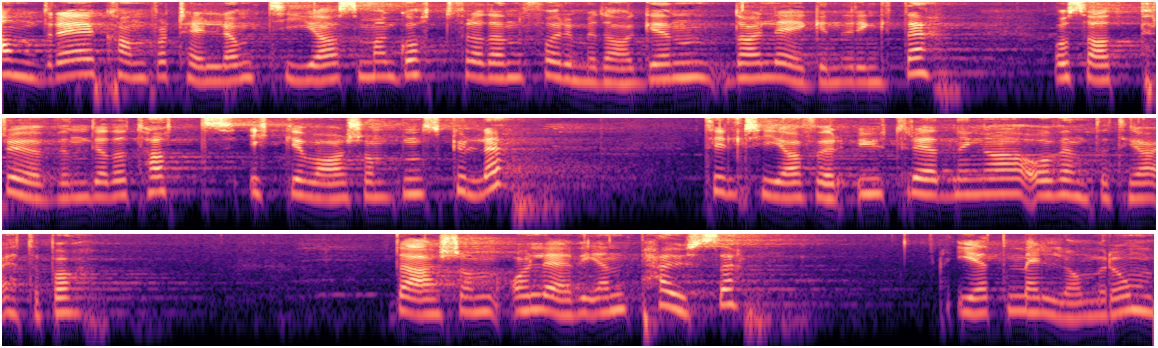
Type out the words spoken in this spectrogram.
Andre kan fortelle om tida som har gått fra den formiddagen da legen ringte og sa at prøven de hadde tatt, ikke var som den skulle, til tida før utredninga og ventetida etterpå. Det er som å leve i en pause, i et mellomrom,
